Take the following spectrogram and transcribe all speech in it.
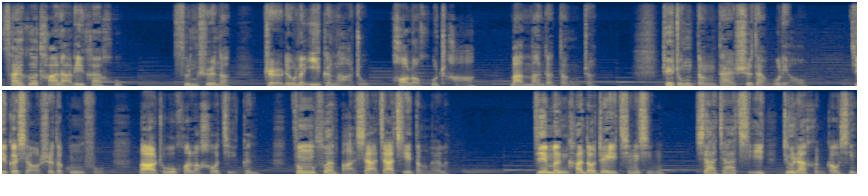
才哥他俩离开后，孙志呢，只留了一根蜡烛，泡了壶茶，慢慢的等着。这种等待实在无聊，几个小时的功夫。蜡烛换了好几根，总算把夏佳琪等来了。进门看到这情形，夏佳琪竟然很高兴。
